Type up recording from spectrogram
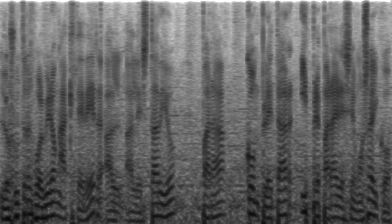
los ultras volvieron a acceder al, estadio para completar y preparar ese mosaico.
